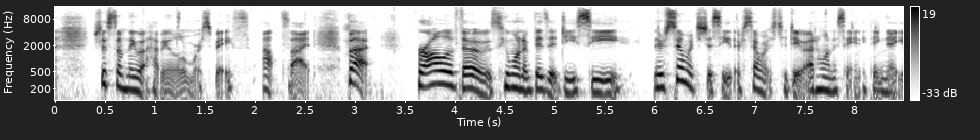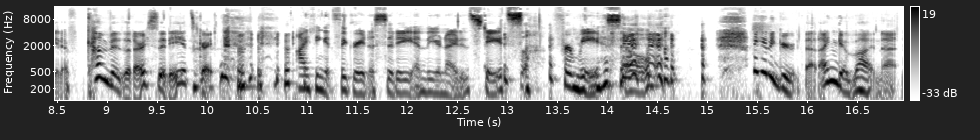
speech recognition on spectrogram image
it's just something about having a little more space outside. But for all of those who want to visit DC, there's so much to see. There's so much to do. I don't want to say anything negative. Come visit our city. It's great. I think it's the greatest city in the United States for me. So I can agree with that. I can get behind that.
